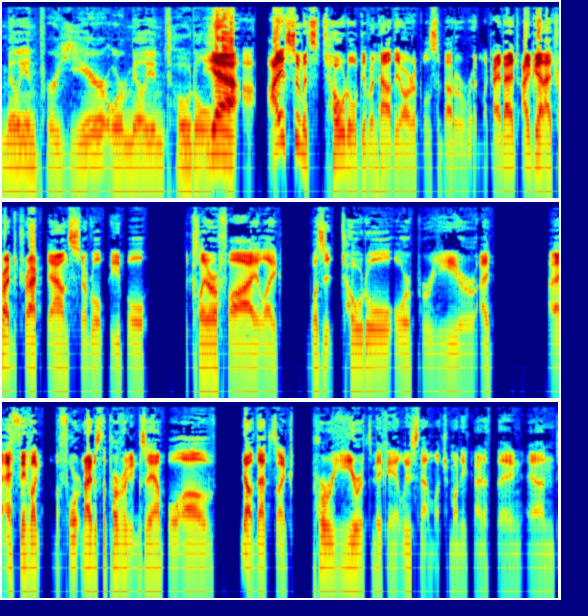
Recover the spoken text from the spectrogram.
million per year or million total. Yeah, I assume it's total given how the articles about it written. Like, I, I again, I tried to track down several people to clarify, like, was it total or per year? I, I think like the Fortnite is the perfect example of no, that's like per year it's making at least that much money kind of thing, and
